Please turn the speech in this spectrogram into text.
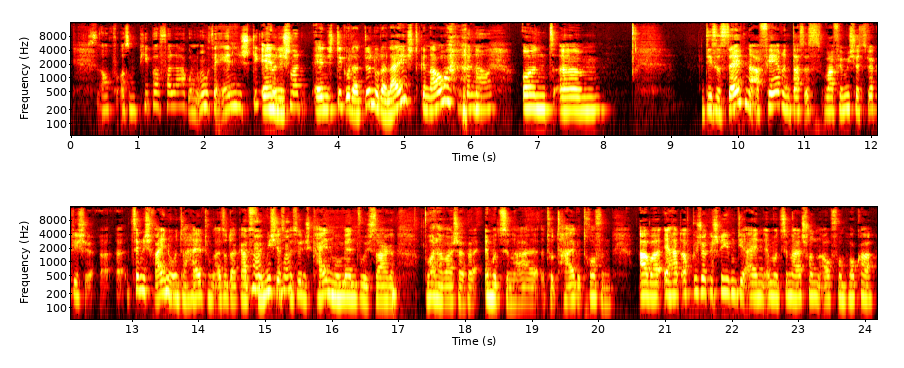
Das ist auch aus dem Pieper Verlag und ungefähr ähnlich dick. Ähnlich, mal... ähnlich dick oder dünn oder leicht, genau. Genau. und ähm, diese seltene Affären, das ist, war für mich jetzt wirklich äh, ziemlich reine Unterhaltung. Also da gab es mhm, für mich jetzt mhm. persönlich keinen Moment, wo ich sage, boah, da war ich aber emotional total getroffen. Aber er hat auch Bücher geschrieben, die einen emotional schon auch vom Hocker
